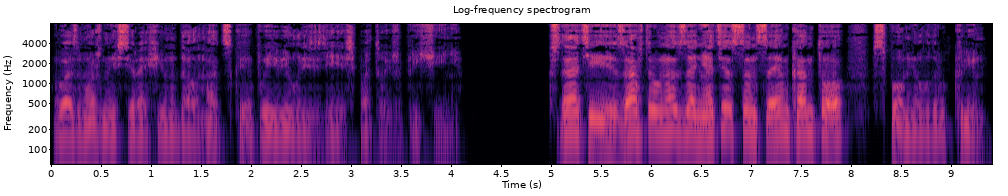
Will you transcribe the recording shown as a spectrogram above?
Возможно, и Серафима Далматская появилась здесь по той же причине. «Кстати, завтра у нас занятие с сенсеем Канто», — вспомнил вдруг Клим.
